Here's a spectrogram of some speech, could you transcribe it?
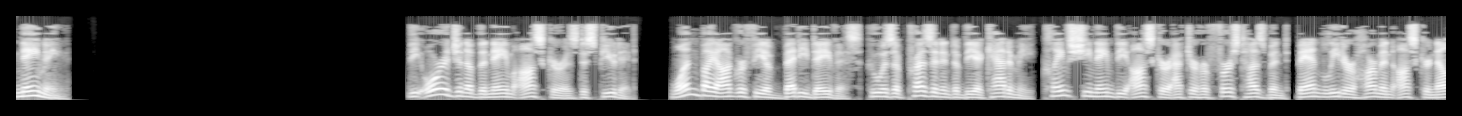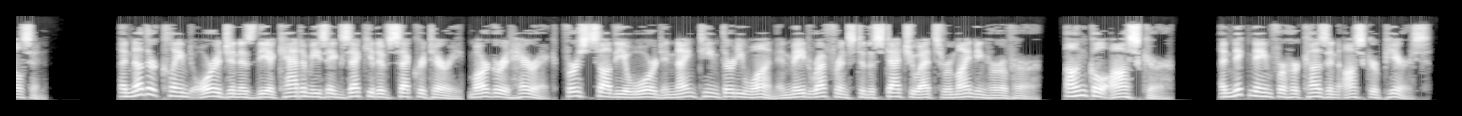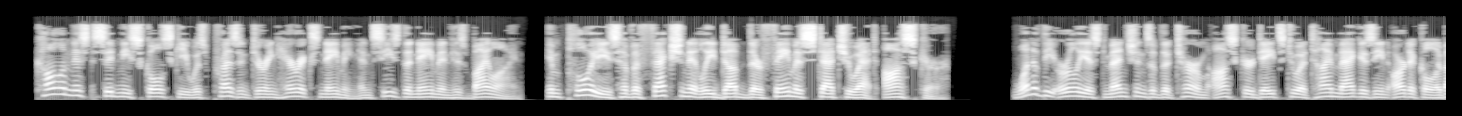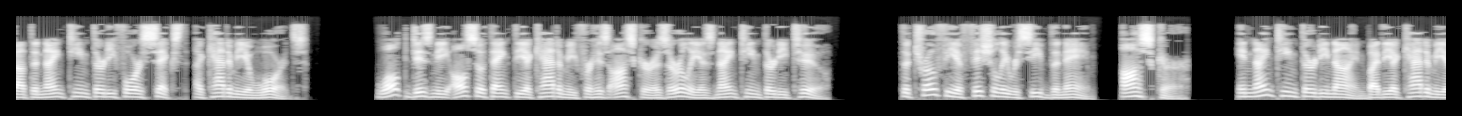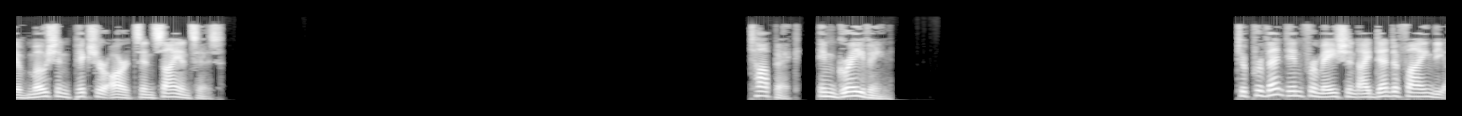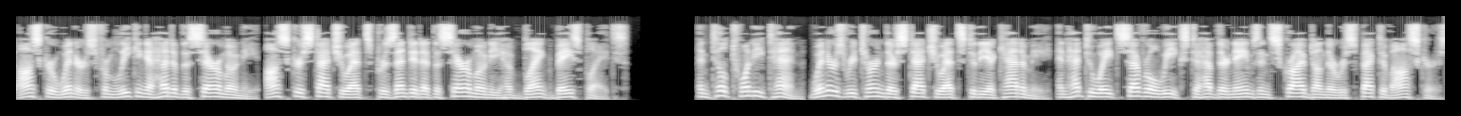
Naming The origin of the name Oscar is disputed. One biography of Bette Davis, who was a president of the Academy, claims she named the Oscar after her first husband, band leader Harmon Oscar Nelson. Another claimed origin is the Academy's executive secretary, Margaret Herrick, first saw the award in 1931 and made reference to the statuettes reminding her of her «Uncle Oscar», a nickname for her cousin Oscar Pearce. Columnist Sidney Skolsky was present during Herrick's naming and seized the name in his byline, "'Employees have affectionately dubbed their famous statuette Oscar'." One of the earliest mentions of the term Oscar dates to a Time magazine article about the 1934 6th Academy Awards. Walt Disney also thanked the Academy for his Oscar as early as 1932. The trophy officially received the name, "'Oscar' In 1939 by the Academy of Motion Picture Arts and Sciences. Engraving To prevent information identifying the Oscar winners from leaking ahead of the ceremony, Oscar statuettes presented at the ceremony have blank baseplates. Until 2010, winners returned their statuettes to the Academy, and had to wait several weeks to have their names inscribed on their respective Oscars.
